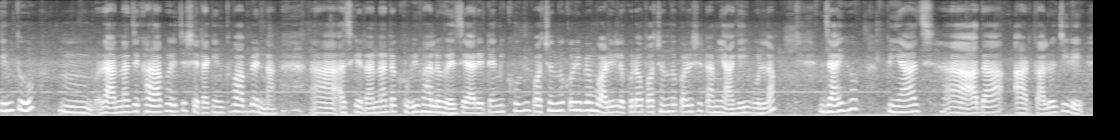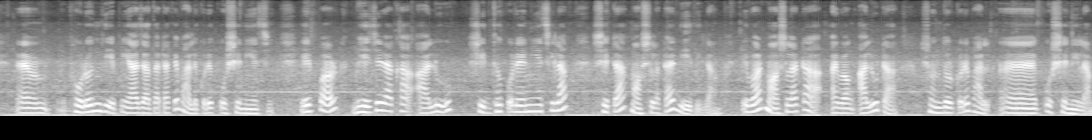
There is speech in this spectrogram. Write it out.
কিন্তু রান্না যে খারাপ হয়েছে সেটা কিন্তু ভাববেন না। আজকে রান্নাটা খুবই ভালো হয়েছে, আর এটা আমি খুবই পছন্দ করি এবং বাড়ির লোকেরাও পছন্দ করে, সেটা আমি আগেই বললাম। যাই হোক, পেঁয়াজ আদা আর কালো জিরে ফোড়ন দিয়ে পেঁয়াজ, আদাটাকে ভালো করে কষে নিয়েছি। এরপর ভেজে রাখা আলু সিদ্ধ করে নিয়েছিলাম, সেটা মশলাটা দিয়ে দিলাম। এবার মশলাটা এবং আলুটা সুন্দর করে ভালো কষে নিলাম।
